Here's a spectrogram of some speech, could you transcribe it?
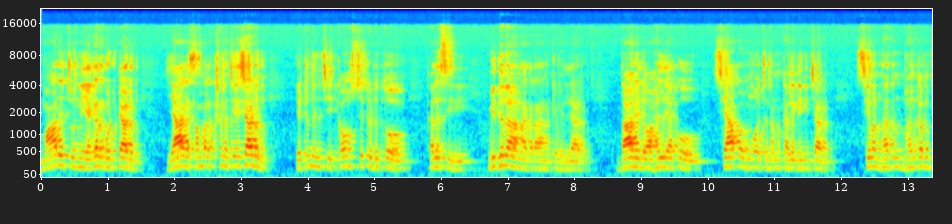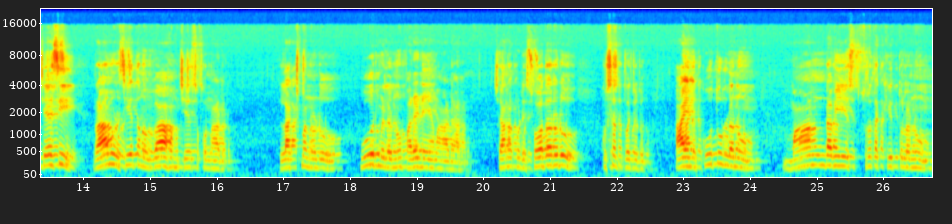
మారుచుణ్ణి ఎగరగొట్టాడు. యాగ సంరక్షణ చేశాడు. ఎటు నుంచి కౌశికుడితో కలిసి మిథులా నగరానికి వెళ్ళాడు. దారిలో అహల్యకు శాప విమోచనం కలిగించాడు. శివధర్మ భంగం చేసి రాముడు సీతను వివాహం చేసుకున్నాడు. లక్ష్మణుడు ఊర్మిళను పరిణయమాడాడు. జనకుడి సోదరుడు కుశధ్వజుడు. ఆయన కూతుళ్ళను మాండవీ శృత కీర్తులను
